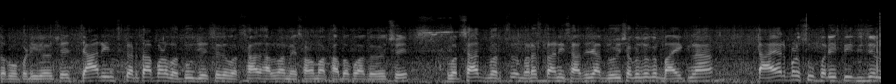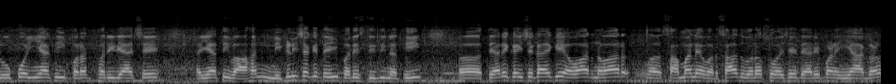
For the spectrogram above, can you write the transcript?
કરવો પડી રહ્યો છે. ચાર ઇંચ કરતાં પણ વધુ જે છે વરસાદ હાલમાં મહેસાણામાં ખાબકવા ગયો છે. વરસાદ વરસતાની સાથે જ આપ જોઈ શકો છો કે બાઇકના ટાયર પણ શું પરિસ્થિતિ છે? લોકો અહીંયાથી પરત ફરી રહ્યા છે. અહીંયાથી વાહન નીકળી શકે તેવી પરિસ્થિતિ નથી. ત્યારે કહી શકાય કે અવારનવાર સામાન્ય વરસાદ વરસ હોય છે ત્યારે પણ અહીંયા આગળ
